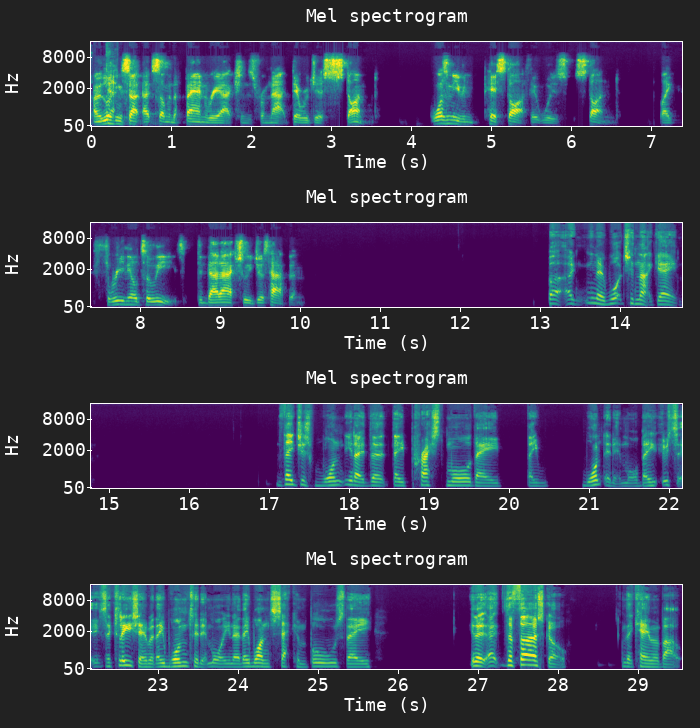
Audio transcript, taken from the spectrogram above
I mean, looking so- at some of the fan reactions from that, they were just stunned. It wasn't even pissed off, it was stunned. Like 3 0 to Leeds. Did that actually just happen? But uh, you know, watching that game, they just want you know that they pressed more. They they wanted it more. They it's it's a cliche, but they wanted it more. You know, they won second balls. They, you know, uh, the first goal that came about,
